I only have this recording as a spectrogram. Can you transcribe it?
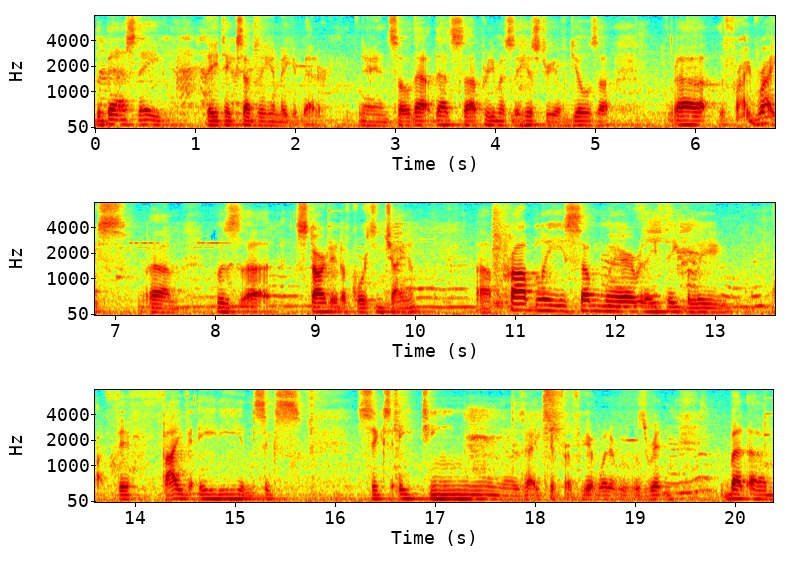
the best, they they take something and make it better. And so that that's uh, pretty much the history of gyoza. Uh, the fried rice um, was uh, started, of course, in China. Uh, probably somewhere they think believe what, 580 and 6 618. I forget what it was written, but um,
